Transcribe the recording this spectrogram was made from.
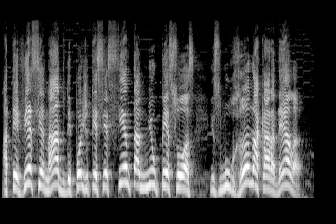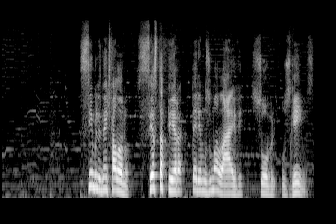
a TV Senado, depois de ter 60 mil pessoas esmurrando a cara dela, simplesmente falando: sexta-feira teremos uma live sobre os games.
